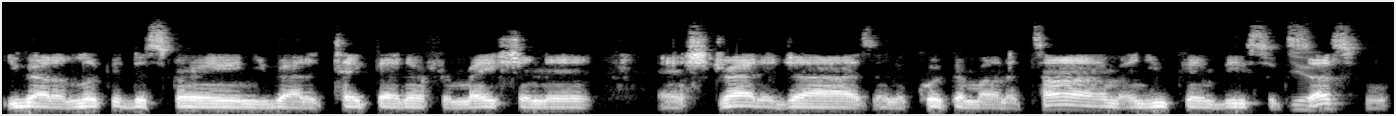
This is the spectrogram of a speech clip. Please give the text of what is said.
You got to look at the screen. You got to take that information in and strategize in a quick amount of time, and you can be successful.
